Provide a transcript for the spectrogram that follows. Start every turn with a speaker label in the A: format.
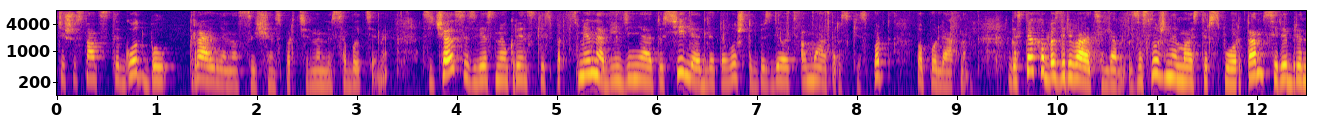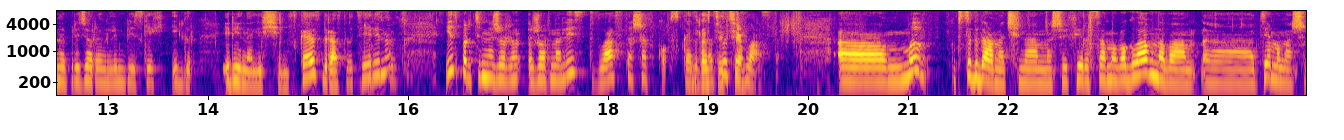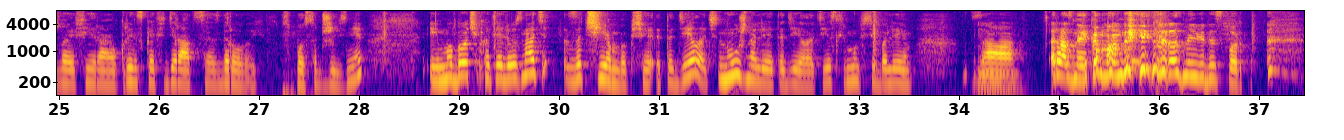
A: 2016 год был крайне насыщен спортивными событиями. Сейчас известные украинские спортсмены объединяют усилия для того, чтобы сделать аматорский спорт популярным. В гостях обозревателя заслуженный мастер спорта, серебряный призер Олимпийских игр Ирина Лещинская. Здравствуйте, Ирина. И спортивный жур- журналист Власта Шавковская.
B: Здравствуйте.
A: Власта. А, Мы всегда начинаем наши эфиры с самого главного. А, Тема нашего эфира – Украинская Федерация «Здоровый способ жизни». И мы бы очень хотели узнать, зачем вообще это делать, нужно ли это делать, если мы все болеем за разные команды, за разные виды спорта.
